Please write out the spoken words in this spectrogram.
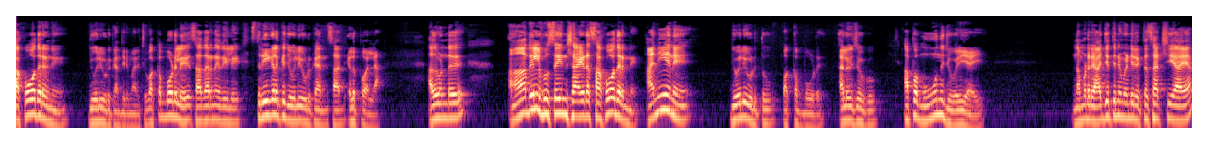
സഹോദരന് ജോലി കൊടുക്കാൻ തീരുമാനിച്ചു. വക്കപ്പ് ബോർഡിൽ സാധാരണഗതിയിൽ സ്ത്രീകൾക്ക് ജോലി കൊടുക്കാൻ സാ എളുപ്പമല്ല. അതുകൊണ്ട് ആദിൽ ഹുസൈൻ ഷായുടെ സഹോദരന് അനിയന് ജോലി കൊടുത്തു വക്കം ബോർഡ് ആലോചിച്ച് നോക്കൂ. അപ്പോൾ മൂന്ന് ജോലിയായി. നമ്മുടെ രാജ്യത്തിനു വേണ്ടി രക്തസാക്ഷിയായ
